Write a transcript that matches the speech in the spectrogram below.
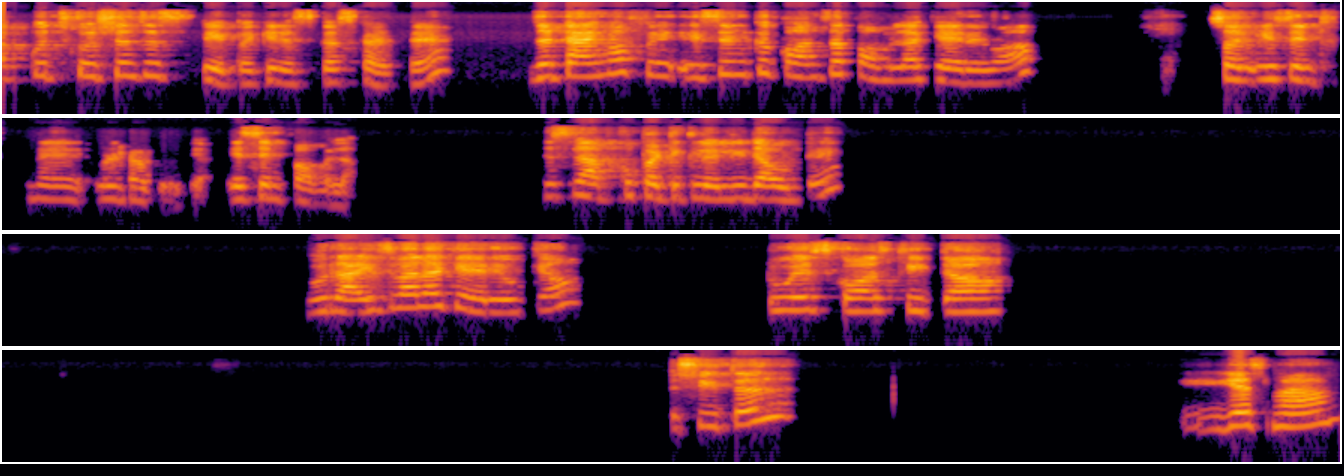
अब कुछ क्वेश्चन इस पेपर के डिस्कस करते हैं। द टाइम ऑफ़ एसेंट का कौन सा फॉर्मूला कह रहे हो आप? सॉरी एसेंट में उल्टा बोल गया एसेंट फॉर्मूला जिसमें आपको पर्टिकुलरली डाउट है। वो राइज वाला कह रहे हो क्या? Two S cos theta Sheetal? Yes ma'am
